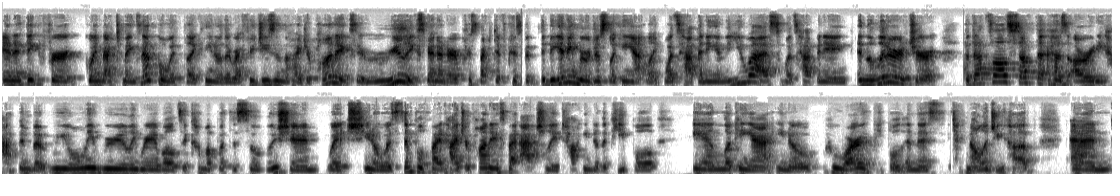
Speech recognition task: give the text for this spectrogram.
and i think for going back to my example with like you know the refugees and the hydroponics it really expanded our perspective because at the beginning we were just looking at like what's happening in the us what's happening in the literature. But that's all stuff that has already happened but we only really were able to come up with a solution which you know was simplified hydroponics by actually talking to the people and looking at you know who are the people in this technology hub. And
